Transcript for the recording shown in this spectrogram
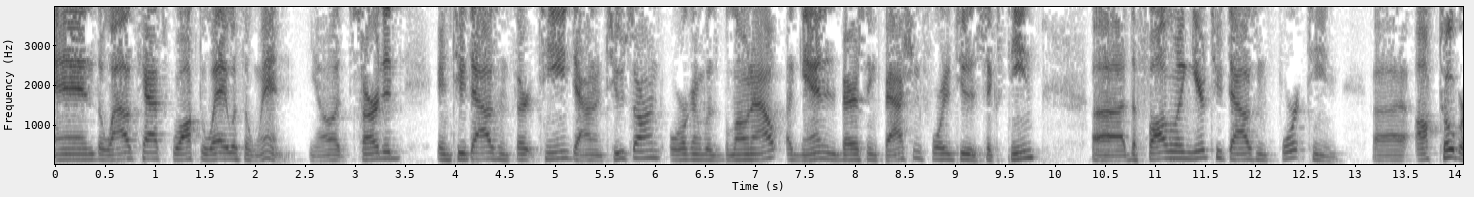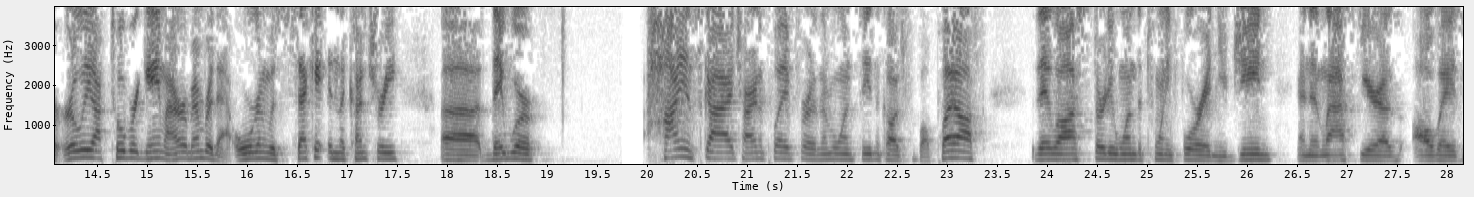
and the Wildcats walked away with a win. You know, it started in 2013 down in Tucson. Oregon was blown out again in embarrassing fashion, 42 to 16. Uh, the following year, 2014, uh, October, early October game. I remember that. Oregon was second in the country. Uh, they were high in sky trying to play for the number one seed in the college football playoff. They lost 31 to 24 in Eugene. And then last year, as always,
